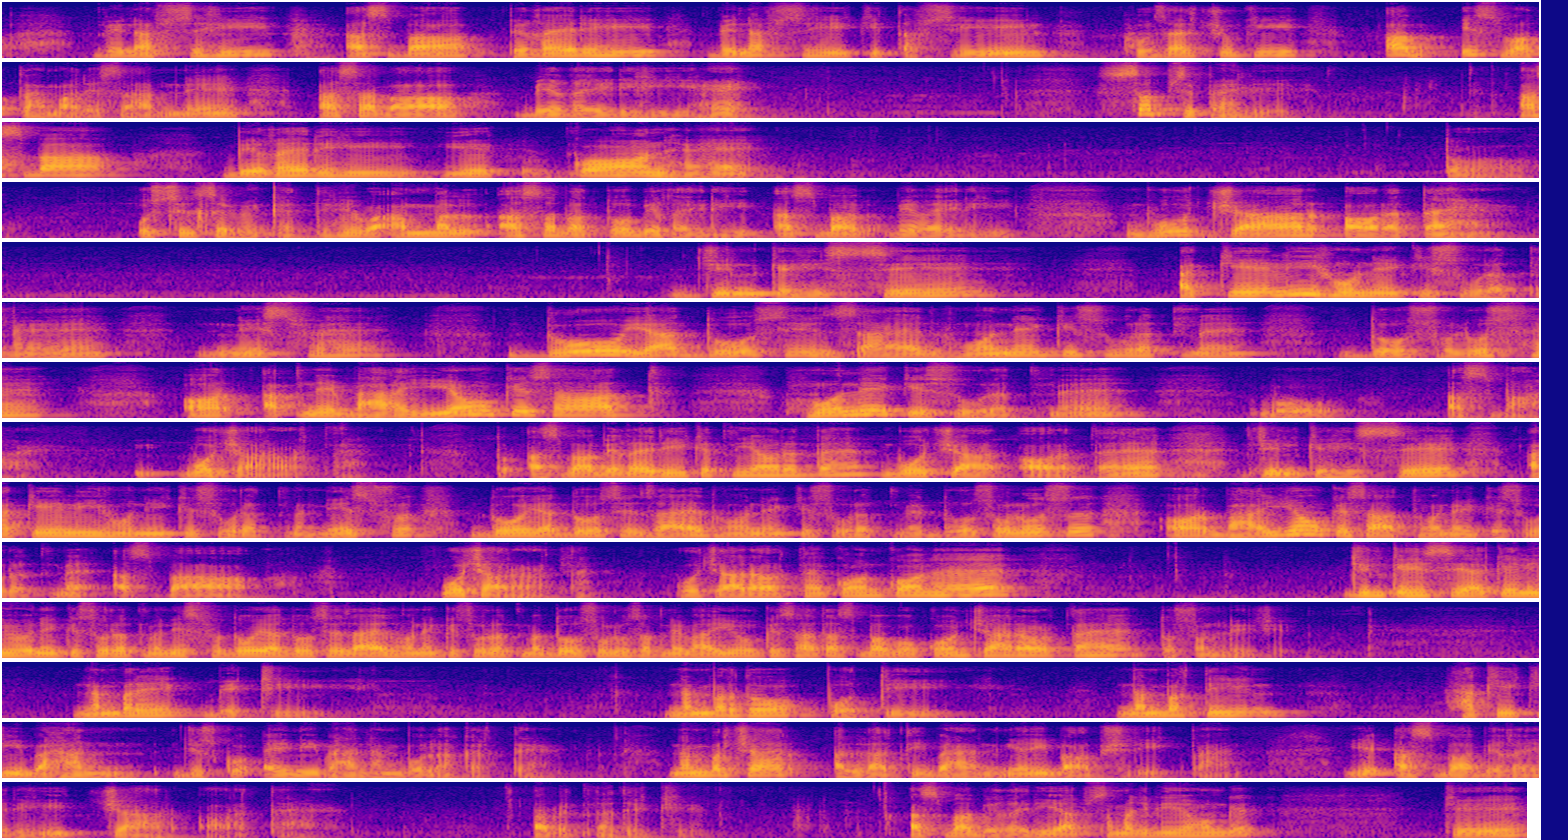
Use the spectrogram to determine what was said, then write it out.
بنفس ہی اسبا بغیر ہی، بنفس ہی کی تفصیل گزر چکی۔ اب اس وقت ہمارے سامنے اسبا بغیر ہی ہے سب سے پہلے اسبا بغیر ہی یہ کون ہیں؟ تو اس سلسلے میں کہتے ہیں وہ عمل اسبا تو بغیر ہی اسبا بغیر ہی وہ چار عورتیں ہیں۔ جن کے حصے اکیلی ہونے کی صورت میں نصف ہے، دو یا دو سے زائد ہونے کی صورت میں دو سلس ہیں اور اپنے بھائیوں کے ساتھ ہونے کی صورت میں وہ اسبا ہے۔ وہ چار عورتیں ہیں۔ تو اسبا بغیر ہی کتنی عورتیں ہیں؟ وہ چار عورتیں ہیں جن کے حصے اکیلی ہونے کی صورت میں نصف، دو یا دو سے زائد ہونے کی صورت میں دو سلوس اور بھائیوں کے ساتھ ہونے کی صورت میں اسبا وہ چار عورتیں وہ چار عورتیں کون کون ہیں؟ جن کے حصے اکیلی ہونے کی صورت میں نصف دو یا دو سے زائد ہونے کی صورت میں دو سلوس اپنے بھائیوں کے ساتھ، اسباب وہ کون چار عورتیں ہیں؟ تو سن لیجیے۔ نمبر ایک، بیٹی۔ نمبر دو، پوتی۔ نمبر تین، حقیقی بہن، جس کو عینی بہن ہم بولا کرتے ہیں۔ نمبر چار اللہ بہن یعنی باپ شریک بہن۔ یہ اسباب غیر ہی چار عورتیں ہیں۔ اب اتنا دیکھیے۔ اسباب غیری آپ سمجھ لیے ہوں گے کہ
